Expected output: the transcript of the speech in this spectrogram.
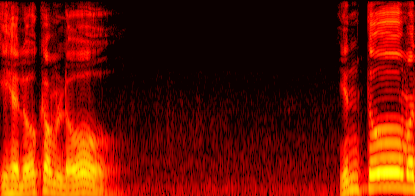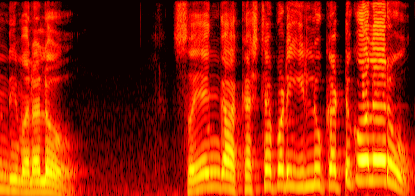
ఇహలోకంలో ఎంతోమంది మనలో స్వయంగా కష్టపడి ఇల్లు కట్టుకోలేరు.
